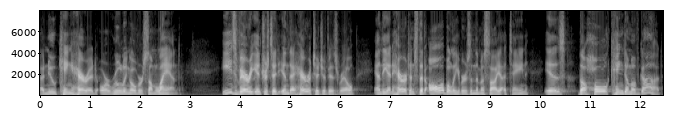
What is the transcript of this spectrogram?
a new King Herod or ruling over some land. He's very interested in the heritage of Israel, and the inheritance that all believers in the Messiah attain is the whole kingdom of God.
